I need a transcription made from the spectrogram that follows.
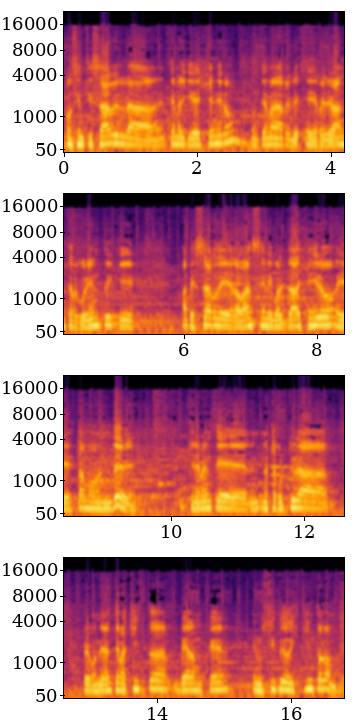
Concientizar el tema de equidad de género, un tema eh, relevante, recurrente y que a pesar del avance en la igualdad de género eh, estamos en debe. Generalmente nuestra cultura preponderante machista ve a la mujer en un sitio distinto al hombre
